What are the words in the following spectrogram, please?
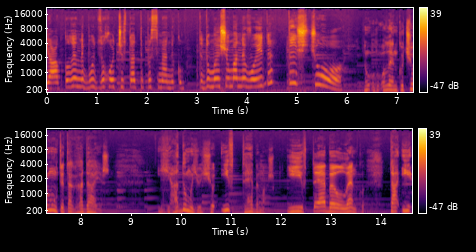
я коли-небудь захочу стати письменником, ти думаєш, що в мене вийде? Ти що? Ну, Оленко, чому ти так гадаєш? Я думаю, що і в тебе, Машо, і в тебе, Оленко, та і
